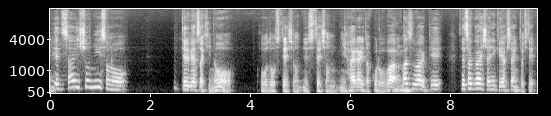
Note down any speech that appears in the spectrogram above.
ええ最初にそのテレビ朝日の報道ステーションニュースステーションに入られた頃は、うん。まずはけ制作会社に契約社員として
